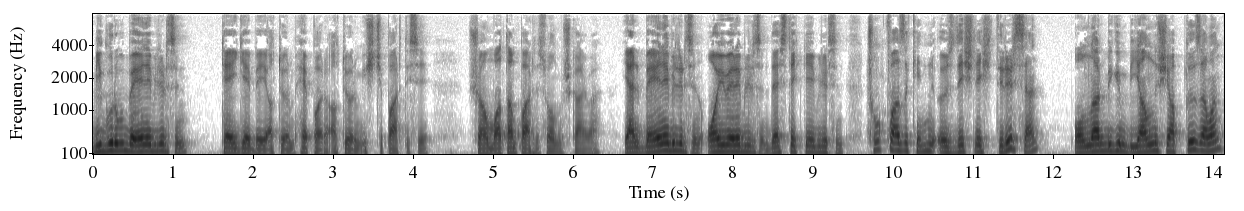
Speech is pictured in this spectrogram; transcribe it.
Bir grubu beğenebilirsin. TGB'yi atıyorum, HEPAR'ı atıyorum, İşçi Partisi. Şu an Vatan Partisi olmuş galiba. Yani beğenebilirsin, oy verebilirsin, destekleyebilirsin. Çok fazla kendini özdeşleştirirsen onlar bir gün bir yanlış yaptığı zaman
